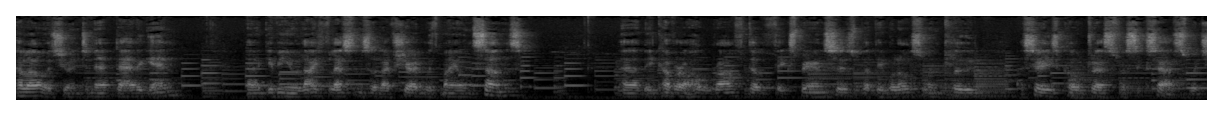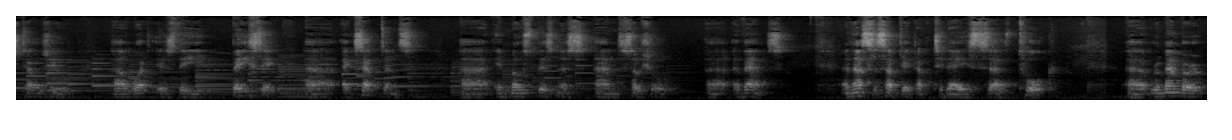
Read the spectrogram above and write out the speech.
Hello, it's your internet dad again, uh, giving you life lessons that I've shared with my own sons. Uh, they cover a whole raft of experiences, but they will also include a series called Dress for Success, which tells you uh, what is the basic uh, acceptance uh, in most business and social uh, events. And that's the subject of today's talk. remember,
